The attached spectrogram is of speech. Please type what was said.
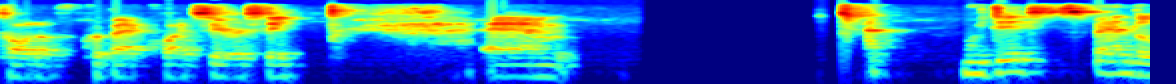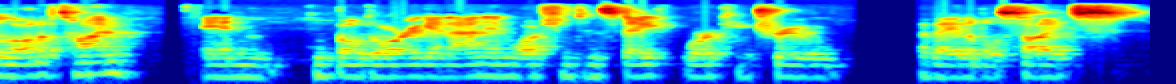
thought of Quebec quite seriously. Um, we did spend a lot of time in, in both Oregon and in Washington State working through available sites.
